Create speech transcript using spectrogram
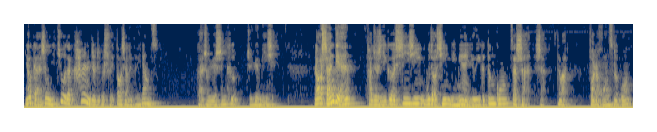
你要感受，你就在看着这个水倒下来的样子，感受越深刻就越明显。然后闪点，它就是一个星星五角星里面有一个灯光在闪闪，对吧？发着黄色的光，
